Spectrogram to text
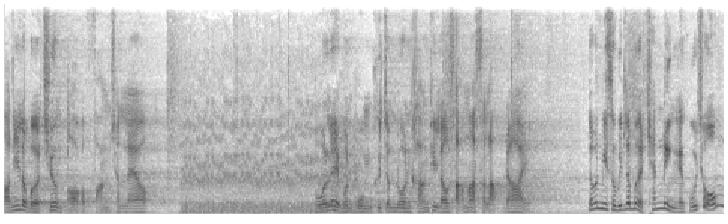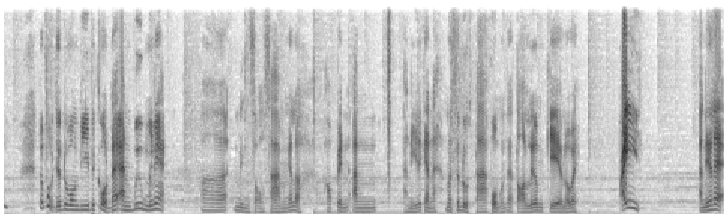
ตอนนี้ระเบิดเชื่อมต่อกับฝั่งฉันแล้ว ตัวเลขบนปุ่มคือจำนวนครั้งที่เราสามารถสลับได้ แล้วมันมีสวิตช์ระเบิดแค่หนึ่งอะคุณผู้ชม แล้วผมจะดวงดีไปกดได้อันบึ้มไหมเนี่ย เอ่อหนึ่งสองสามงั้นเหรอ เอาเป็นอันอันนี้แล้วกันนะ มันสะดุดตาผมตั้งแต่ตอนเริ่มเกมแล้วเว้ย ไป อันนี้แหละ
